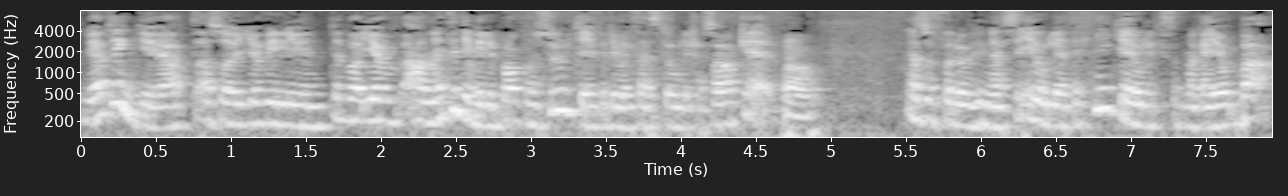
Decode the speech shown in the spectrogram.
Jag tänker ju att alltså, jag vill ju inte vara... Jag, anledningen till att jag ville vara konsult är för att jag vill testa olika saker. Ja. Alltså för att hinna se olika tekniker och olika sätt man kan jobba.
